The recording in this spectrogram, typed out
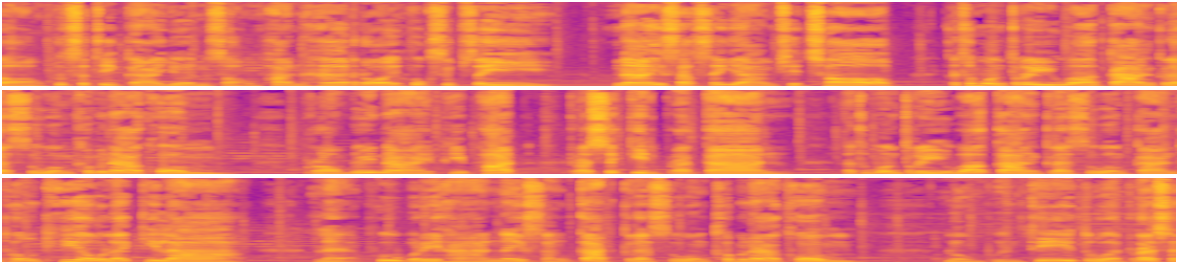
12 พฤศจิกายน 2564 นายศักสยามชิดชอบ รัฐมนตรีว่าการกระทรวงคมนาคม พร้อมด้วยนายพิพัฒน์รัชกิจประการ รัฐมนตรีว่าการกระทรวงการท่องเที่ยวและกีฬา และผู้บริหารในสังกัดกระทรวงคมนาคม ลงพื้นที่ตรวจราช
